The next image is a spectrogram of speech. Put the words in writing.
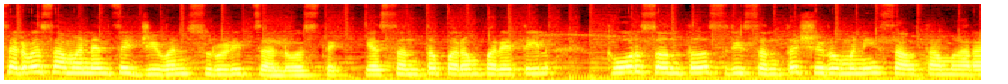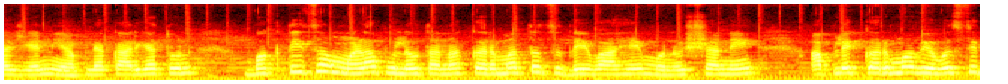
सर्वसामान्यांचे जीवन सुरळीत चालू असते. या संत परंपरेतील थोर संत श्री संत शिरोमणी सावता महाराज यांनी आपल्या कार्यातून भक्तीचा मळा फुलवताना कर्मातच देव आहे मनुष्याने आपले कर्म व्यवस्थित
